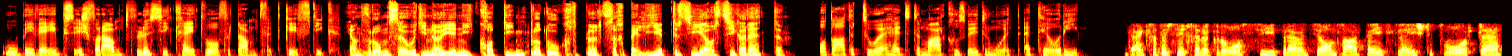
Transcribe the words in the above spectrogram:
und bei Vapes ist vor allem die Flüssigkeit, die verdampft, giftig. Ja, und warum sollen die neuen Nikotinprodukte plötzlich beliebter sein als Zigaretten? Auch dazu hat der Markus Wildermuth eine Theorie. Ich denke, da ist sicher eine grosse Präventionsarbeit geleistet worden.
